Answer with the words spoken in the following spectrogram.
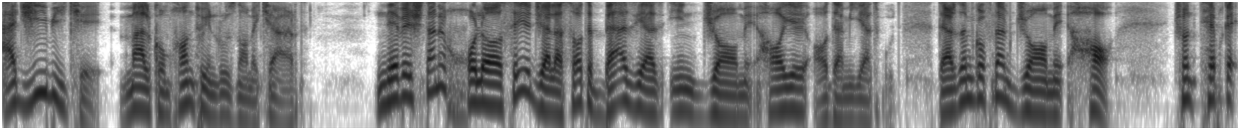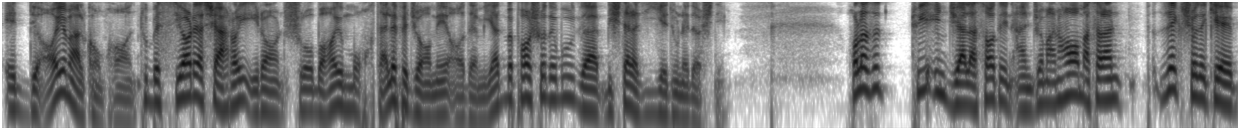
عجیبی که ملکم خان تو این روزنامه کرد نوشتن خلاصه جلسات بعضی از این جامعه های آدمیت بود. در ضمن گفتم جامعه ها چون طبق ادعای ملکم خان تو بسیاری از شهرهای ایران شعبه های مختلف جامعه آدمیت به پا شده بود و بیشتر از یه دونه داشتیم. خلاصه توی این جلسات این انجمن ها مثلا ذکر شده که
